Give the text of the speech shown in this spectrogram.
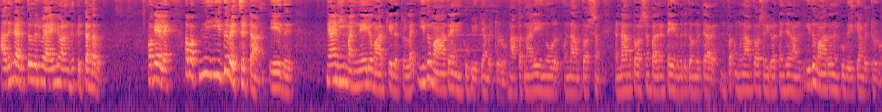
അതിന്റെ അടുത്തുള്ള ഒരു വാല്യൂ ആണ് നിങ്ങൾക്ക് കിട്ടേണ്ടത്. ഓക്കെ അല്ലേ? അപ്പൊ ഇത് വെച്ചിട്ടാണ് ഏത്? ഞാൻ ഈ മഞ്ഞയിൽ മാർക്ക് ചെയ്തിട്ടുള്ള ഇത് മാത്രമേ നിങ്ങൾക്ക് ഉപയോഗിക്കാൻ പറ്റുള്ളൂ. നാൽപ്പത്തിനാല് ഇരുന്നൂറ് ഒന്നാമത്തെ വർഷം രണ്ടാമത്തെ വർഷം പതിനെട്ട് ഇരുന്നൂറ്റി തൊണ്ണൂറ്റാറ് മൂന്നാമത്തെ വർഷം ഇരുപത്തഞ്ച് നാനൂറ്റി ഇത് മാത്രമേ നിങ്ങൾക്ക് ഉപയോഗിക്കാൻ പറ്റുള്ളൂ.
